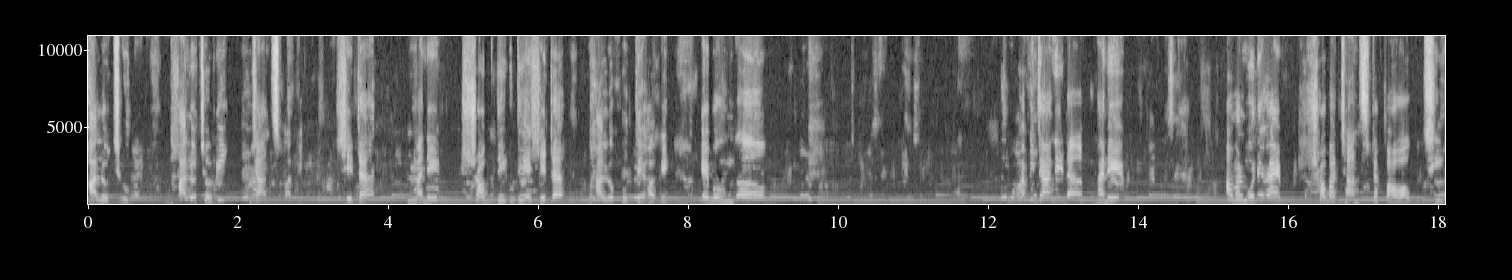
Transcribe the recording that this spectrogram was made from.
ভালো ছবি। ভালো ছবি চান্স পাবে। সেটা মানে সব দিক দিয়ে সেটা ভালো হতে হবে। এবং আমি জানি না মানে আমার মনে হয় সবার চান্সটা পাওয়া উচিত।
